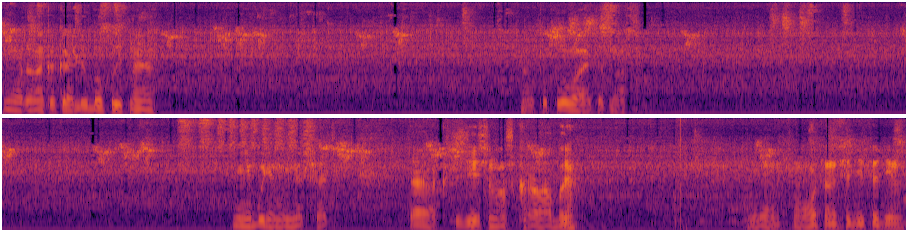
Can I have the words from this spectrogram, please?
Вот она какая любопытная. Ну, поплывает от нас. Не будем им мешать. Так, здесь у нас крабы. Вот он сидит один.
